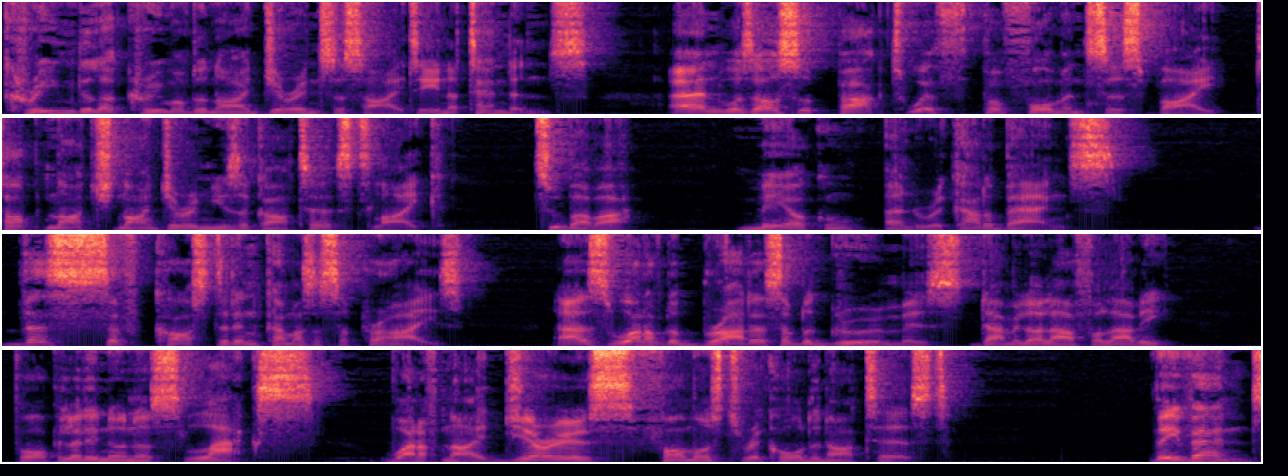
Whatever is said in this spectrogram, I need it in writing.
cream de la cream of the Nigerian society in attendance and was also packed with performances by top-notch Nigerian music artists like 2Baba, Mayokun, and Reekado Banks. This, of course, didn't come as a surprise, as one of the brothers of the groom is Damilola Folabi, popularly known as Lax, one of Nigeria's foremost recording artists. The event,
